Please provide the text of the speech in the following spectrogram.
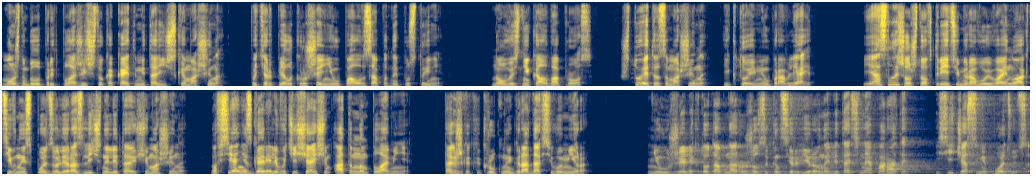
Можно было предположить, что какая-то металлическая машина потерпела крушение и упала в западной пустыне. Но возникал вопрос, что это за машины и кто ими управляет? Я слышал, что в Третью мировую войну активно использовали различные летающие машины, но все они сгорели в очищающем атомном пламени, так же, как и крупные города всего мира. Неужели кто-то обнаружил законсервированные летательные аппараты и сейчас ими пользуется?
